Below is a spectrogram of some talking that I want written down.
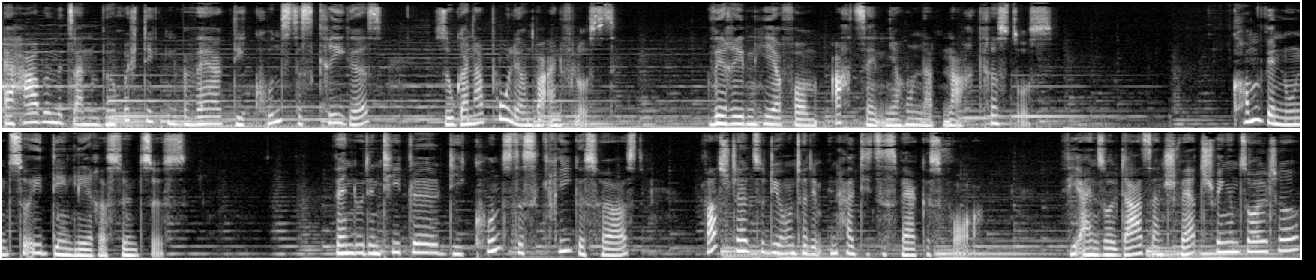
er habe mit seinem berüchtigten Werk Die Kunst des Krieges sogar Napoleon beeinflusst. Wir reden hier vom 18. Jahrhundert nach Christus. Kommen wir nun zur Ideenlehre Synthys. Wenn du den Titel Die Kunst des Krieges hörst, was stellst du dir unter dem Inhalt dieses Werkes vor? Wie ein Soldat sein Schwert schwingen sollte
